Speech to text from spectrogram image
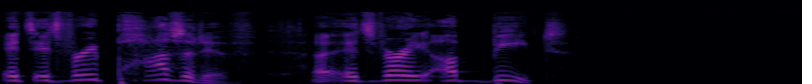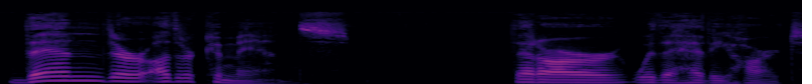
It's it's very positive. Uh, it's very upbeat. Then there are other commands that are with a heavy heart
